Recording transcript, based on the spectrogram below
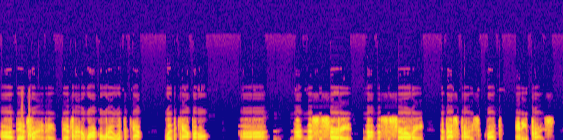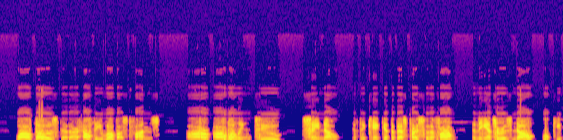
uh, they're trying to they're trying to walk away with cap with capital, uh, not necessary not necessarily the best price, but any price. While those that are healthy, robust funds are, are willing to say no. If they can't get the best price for the firm, then the answer is no. We'll keep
